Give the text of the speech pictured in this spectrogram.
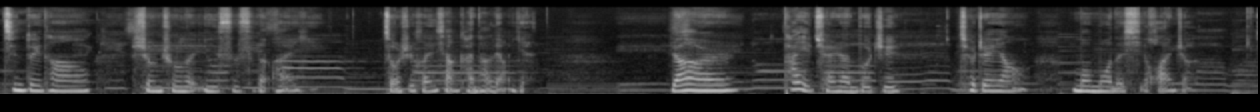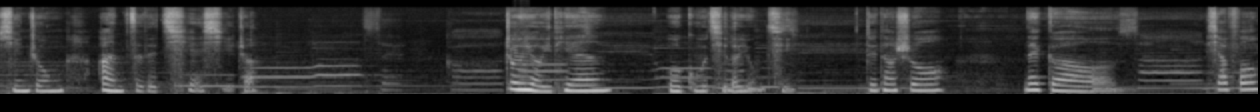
竟对他生出了一丝丝的爱意，总是很想看他两眼。然而，他也全然不知，就这样默默的喜欢着，心中暗自的窃喜着。终于有一天。我鼓起了勇气，对他说：“那个夏风，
